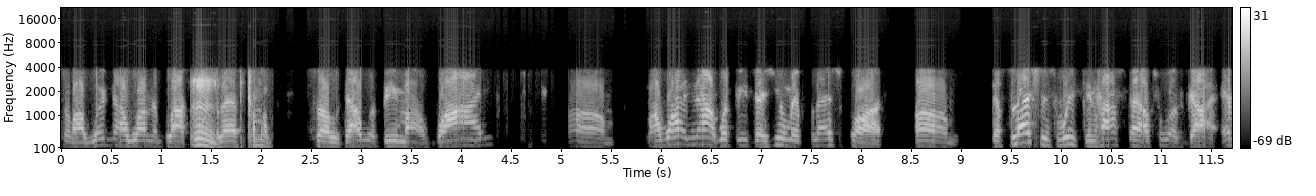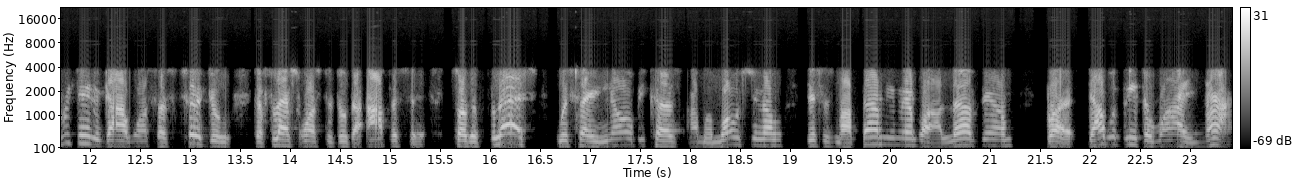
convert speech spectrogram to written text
So I would not want to block my Mm, blessing. come on. So that would be my why. Um, my why not would be the human flesh part. Um, the flesh is weak and hostile towards God. Everything that God wants us to do, the flesh wants to do the opposite. So the flesh would say no because I'm emotional. This is my family member. I love them. But that would be the why not.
